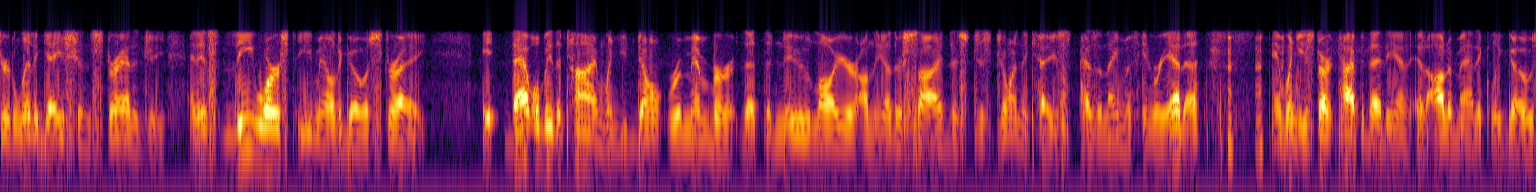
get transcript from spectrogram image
your litigation strategy, and it's the worst email to go astray. It, that will be the time when you don't remember that the new lawyer on the other side that's just joined the case has a name of Henrietta, and when you start typing that in, it automatically goes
